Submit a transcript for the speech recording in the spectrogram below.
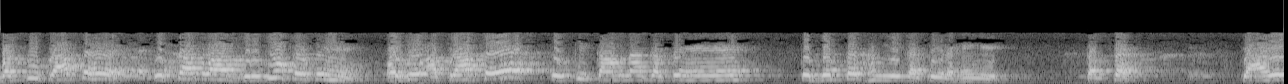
वस्तु प्राप्त है, उसका तो आप दुरुपयोग करते हैं और जो अप्राप्त है, उसकी कामना करते हैं। तो जब तक हम ये करते रहेंगे, तब तक चाहे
